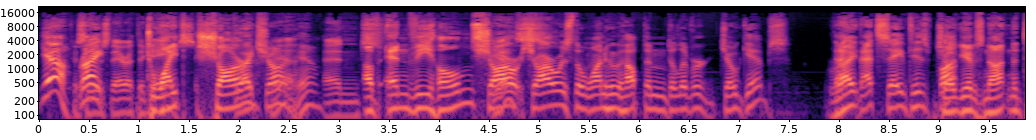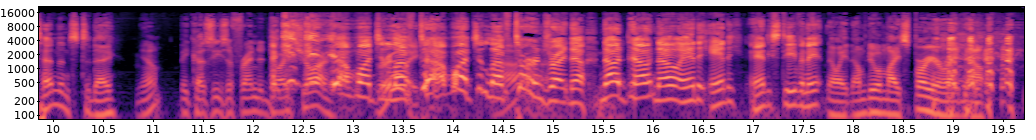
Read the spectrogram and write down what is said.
Yeah, 'cause right. He was there at the Dwight games. Schar Dwight Schar, yeah. and of NV Homes. Schar Yes. Schar was the one who helped him deliver Joe Gibbs. That- Right. That saved his Joe. Gibbs not in attendance today. Yep, because he's a friend of Dwight Schar. I'm watching Really? left. I'm watching left turns right now. No, no, no, Andy, Andy, Andy, Steven. Andy. No, wait, I'm doing my Spurrier right now.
